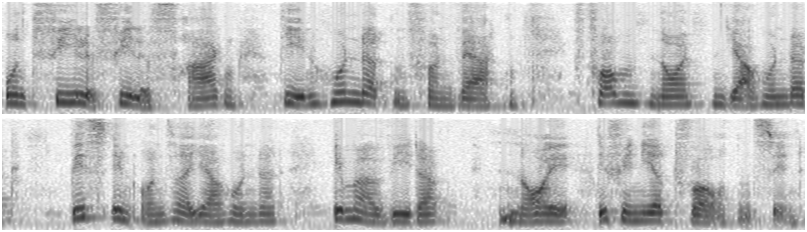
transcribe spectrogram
und viele, viele Fragen, die in Hunderten von Werken vom 9. Jahrhundert bis in unser Jahrhundert immer wieder neu definiert worden sind.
